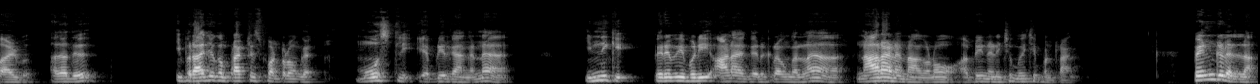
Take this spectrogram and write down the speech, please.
வாழ்வு. அதாவது இப்போ ராஜயோகம் ப்ராக்டிஸ் பண்ணுறவங்க மோஸ்ட்லி எப்படி இருக்காங்கன்னா இன்னைக்கு பிறவிபடி ஆணாக இருக்கிறவங்கெல்லாம் நாராயணன் ஆகணும் அப்படின்னு நினச்சி முயற்சி பண்ணுறாங்க பெண்கள் எல்லாம்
